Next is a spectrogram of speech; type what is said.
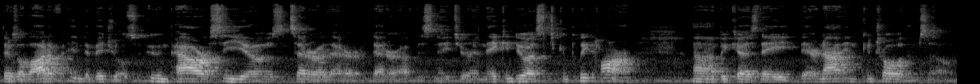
there's a lot of individuals who empower ceos et cetera that are that are of this nature and they can do us complete harm uh, because they they're not in control of themselves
